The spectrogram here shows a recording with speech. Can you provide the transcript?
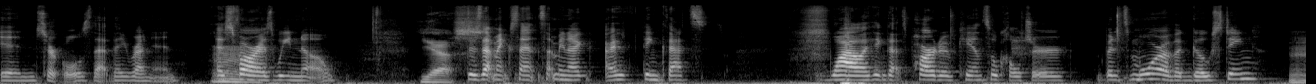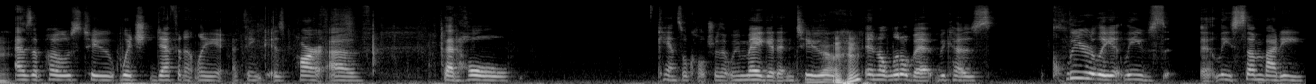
in circles that they run in. As hmm. far as we know. Yes. Does that make sense? I mean, I I think that's while I think that's part of cancel culture, but it's more of a ghosting Mm-hmm. as opposed to which definitely I think is part of that whole cancel culture that we may get into Yeah. Mm-hmm. in a little bit because clearly it leaves at least somebody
